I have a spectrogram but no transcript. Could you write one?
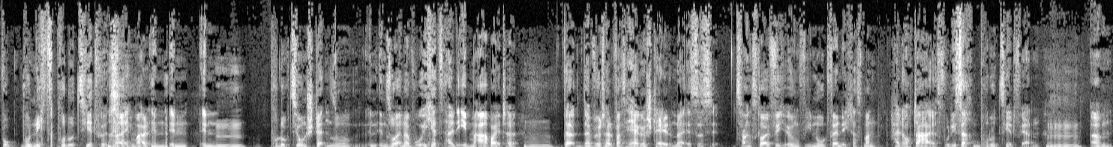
wo, wo nichts produziert wird, sage ich mal, in, in, in Produktionsstätten, so in, in so einer, wo ich jetzt halt eben arbeite, da, da wird halt was hergestellt und da ist es zwangsläufig irgendwie notwendig, dass man halt auch da ist, wo die Sachen produziert werden. Ähm,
